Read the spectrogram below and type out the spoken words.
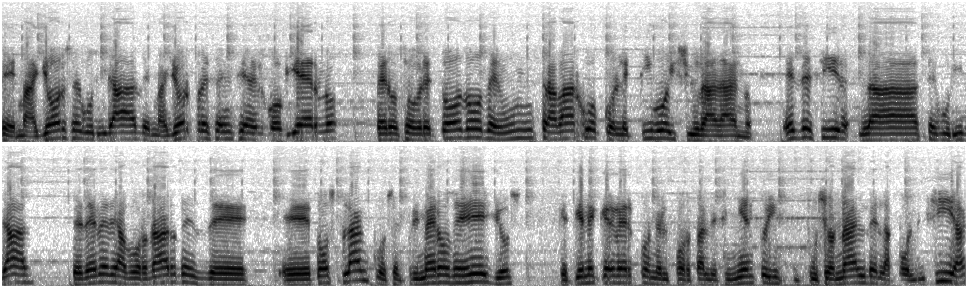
de mayor seguridad, de mayor presencia del gobierno, pero sobre todo de un trabajo colectivo y ciudadano. Es decir, la seguridad se debe de abordar desde eh, dos flancos. El primero de ellos que tiene que ver con el fortalecimiento institucional de la policía,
